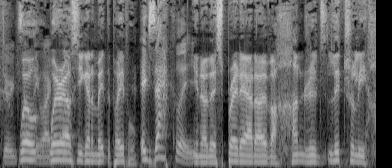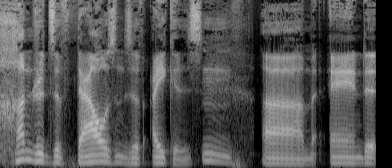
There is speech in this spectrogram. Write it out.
doing well, something like where that. else are you going to meet the people? Exactly. You know, they're spread out over hundreds, literally hundreds of thousands of acres. Mm. Um, and uh,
